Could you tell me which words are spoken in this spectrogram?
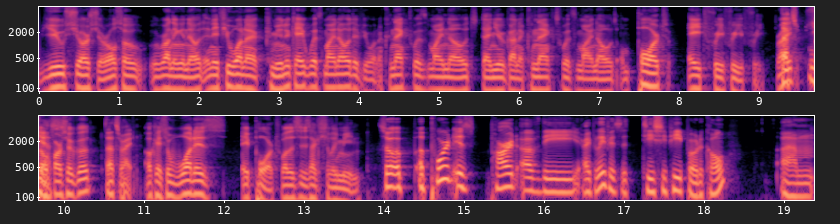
use yours, you're also running a node, and if you want to communicate with my node, if you want to connect with my node, then you're gonna connect with my node on port eight three three three. Right. That's- so yes. far, so good. That's right. Okay, so what is a port? What does this actually mean? So a, a port is part of the, I believe it's the TCP protocol, um,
